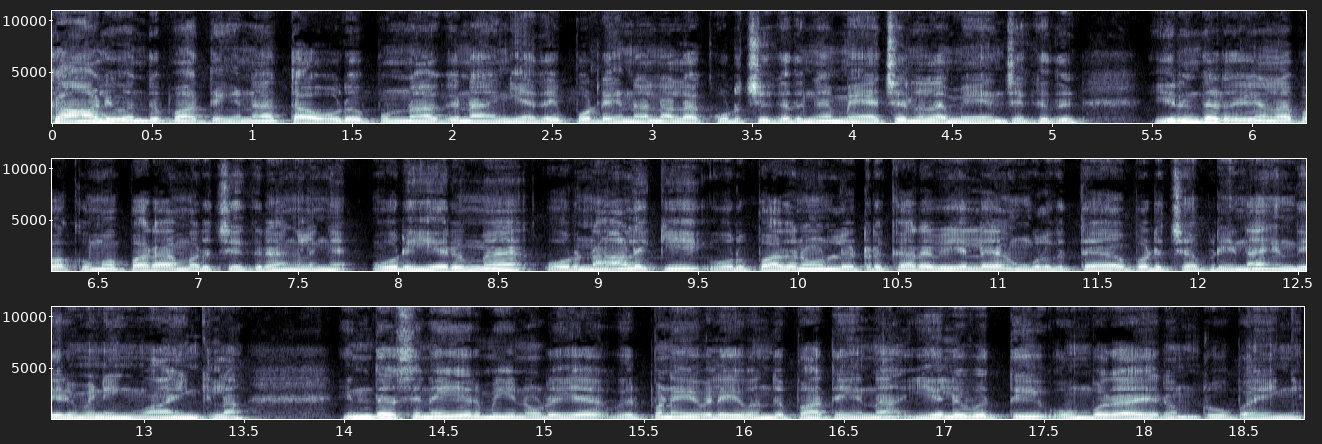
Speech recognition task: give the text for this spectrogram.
தாலி வந்து பார்த்திங்கன்னா தவிடு புண்ணாக்கு நாங்கள் எதை போட்டிங்கனாலும் நல்லா குடிச்சிக்குதுங்க. மேய்ச்ச நல்லா மேய்ஞ்சிக்குது. இருந்த இடத்துலையும் நல்லா பக்குவமாக பராமரிச்சுக்கிறாங்களுங்க. ஒரு எருமை ஒரு நாளைக்கு ஒரு பதினொன்று லிட்டர் கறவையில் உங்களுக்கு தேவைப்படுச்சு அப்படின்னா இந்த எருமை நீங்கள் வாங்கிக்கலாம். இந்த சினை எருமையினுடைய விற்பனை விலை வந்து பார்த்திங்கன்னா எழுபத்தி ஒம்பதாயிரம் ரூபாய்ங்க.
